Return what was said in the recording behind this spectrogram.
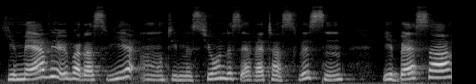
Je mehr wir über das Wirken und die Mission des Erretters wissen, je besser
